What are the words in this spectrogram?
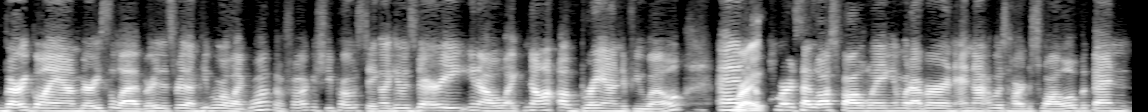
very glam, very celeb, very this, very that. People were like, "What the fuck is she posting?" Like it was very, you know, like not a brand, if you will. And right. of course, I lost following and whatever, and and that was hard to swallow. But then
